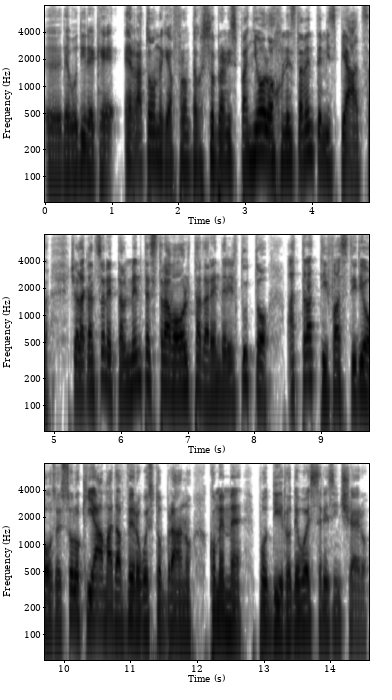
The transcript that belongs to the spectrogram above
eh, devo dire che Erraton che affronta questo brano in spagnolo onestamente mi spiazza. Cioè la canzone è talmente stravolta da rendere il tutto a tratti fastidioso e solo chi ama davvero questo brano come me può dirlo, devo essere sincero.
